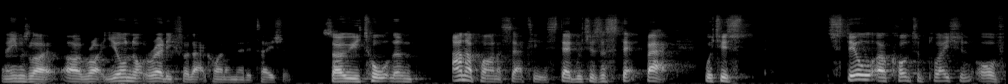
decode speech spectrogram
And he was like, oh, right, you're not ready for that kind of meditation. So he taught them anapanasati instead, which is a step back, which is still a contemplation of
